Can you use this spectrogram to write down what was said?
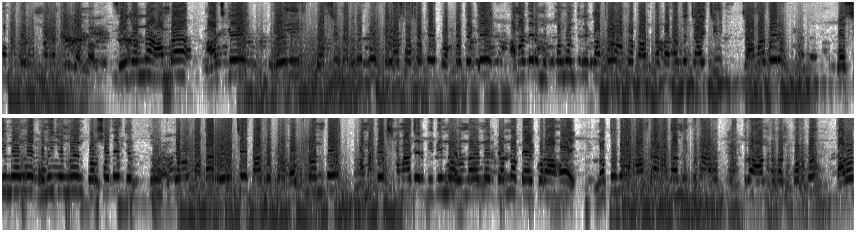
সমাজের উন্নয়নের জন্য। সেই জন্য আমরা আজকে এই পশ্চিম মুখ্যমন্ত্রীর কাছেও আমরা বার্তা পাঠাতে চাইছি যে আমাদের পশ্চিমবঙ্গ ভূমি উন্নয়ন পর্ষদের যে দু কোটি টাকা রয়েছে, তার উপর অবিলম্বে আমাদের সমাজের বিভিন্ন উন্নয়নের জন্য ব্যয় করা হয়। নতুবা আমরা আগামী দিনে আরও বৃহত্তর আন্দোলন করব, কারণ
